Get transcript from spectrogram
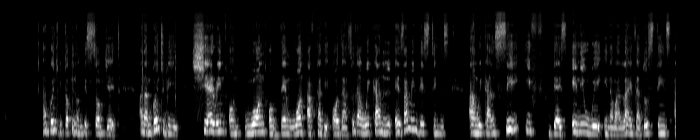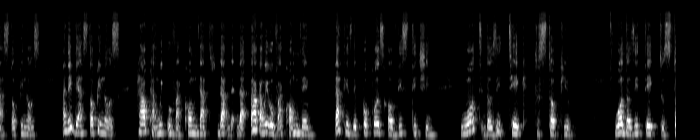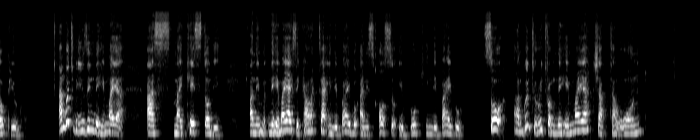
I'm going to be talking on this subject. And I'm going to be sharing on one of them, one after the other, so that we can examine these things and we can see if there's any way in our life that those things are stopping us. And if they are stopping us, how can we overcome that? That, that how can we overcome them? That is the purpose of this teaching. What does it take to stop you? What does it take to stop you? I'm going to be using Nehemiah as my case study. And Nehemiah is a character in the Bible and it's also a book in the Bible. So I'm going to read from Nehemiah chapter 1.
